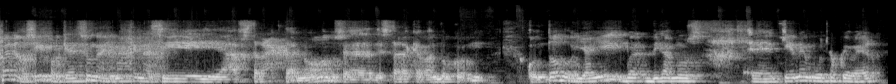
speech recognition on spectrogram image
Bueno, sí, porque es una imagen así abstracta, ¿no? O sea, de estar acabando con, con todo. Y ahí, digamos, eh, tiene mucho que ver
